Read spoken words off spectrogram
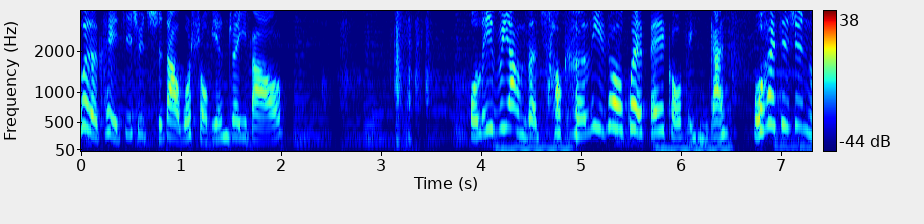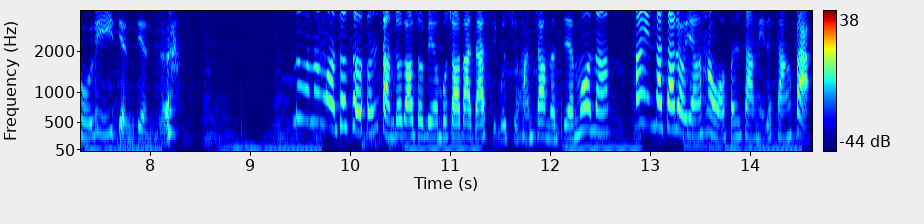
为了可以继续吃到我手边这一包 Olivia 的巧克力肉桂杯狗饼干，我会继续努力一点点的。那么，那么这次的分享就到这边，不知道大家喜不喜欢这样的节目呢？欢迎大家留言和我分享你的想法。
